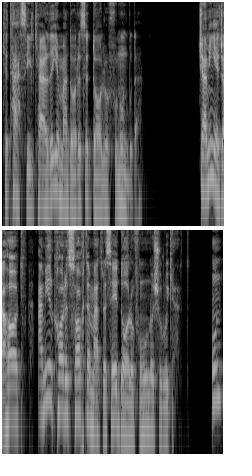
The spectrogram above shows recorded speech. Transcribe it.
که تحصیل کرده مدارس دارالفنون بودند. جمیع جهات امیر کار ساخت مدرسه دارالفنون رو شروع کرد. اون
